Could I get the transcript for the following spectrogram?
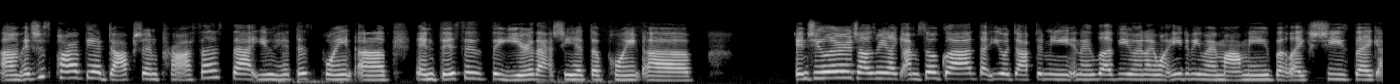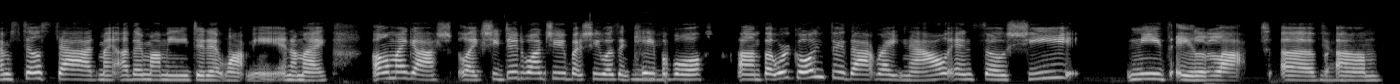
um, it's just part of the adoption process that you hit this point of, and this is the year that she hit the point of, and she literally tells me, like, I'm so glad that you adopted me and I love you and I want you to be my mommy. But, like, she's like, I'm still sad my other mommy didn't want me. And I'm like, oh my gosh, like, she did want you, but she wasn't Right. capable. Um, but we're going through that right now. And so she needs a lot of, Yeah. um,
